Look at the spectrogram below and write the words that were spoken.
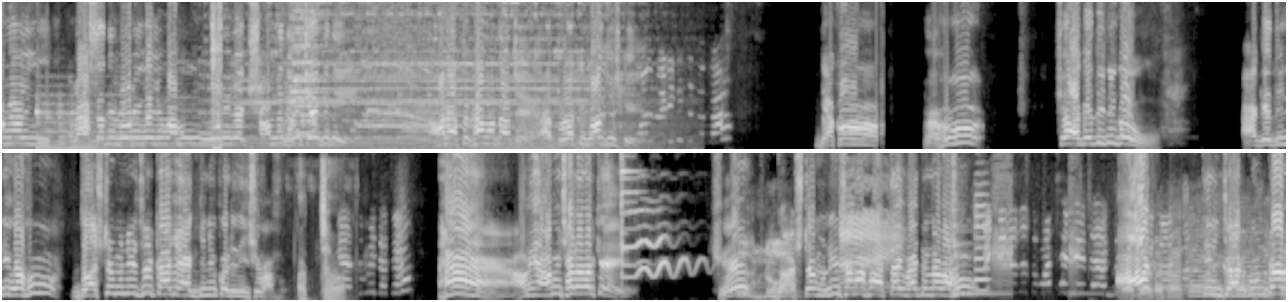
আমি ওই রাস্তা দিয়ে লড়ি গেলি বাবু লড়ির সামনে ধরেছে একদি আমার এত ক্ষমতা আছে আর তোরা কি বলছিস কি? দেখো বাবু সে আগের দিনই গো। আগের দিনই বাবু দশটা মিনিটের কাজ একদিনই করে দিয়েছি বাবু। আচ্ছা। হ্যাঁ আমি আমি ছাড়া আর কে? সে oh দশটা মিনিট আমার পাত্তাই ভাই না বাবু। আর তিন চার কুইন্টাল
